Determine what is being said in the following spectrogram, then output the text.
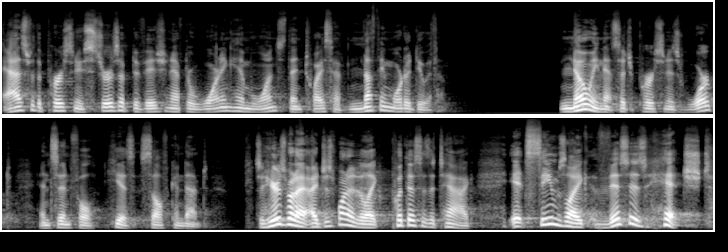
As for the person who stirs up division after warning him once, then twice, have nothing more to do with him. Knowing that such a person is warped and sinful, he is self condemned. So here's what I, I, just wanted to like put this as a tag. It seems like this is hitched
